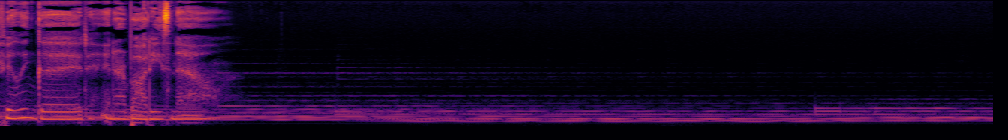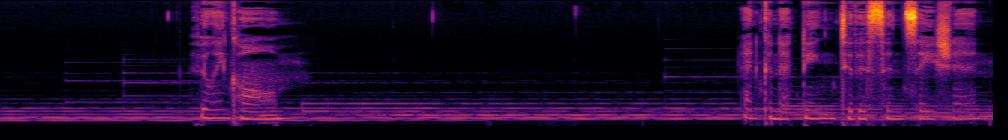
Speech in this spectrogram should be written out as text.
Feeling good in our bodies now. Feeling calm and connecting to this sensation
